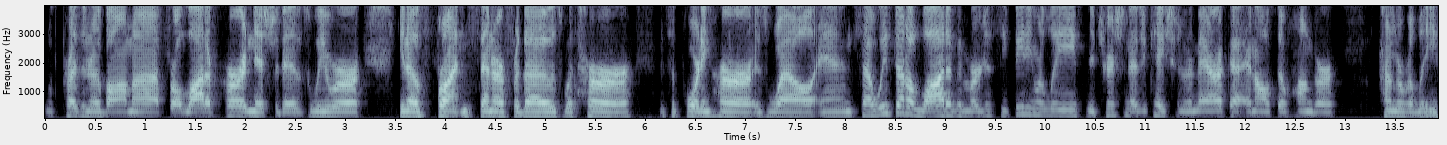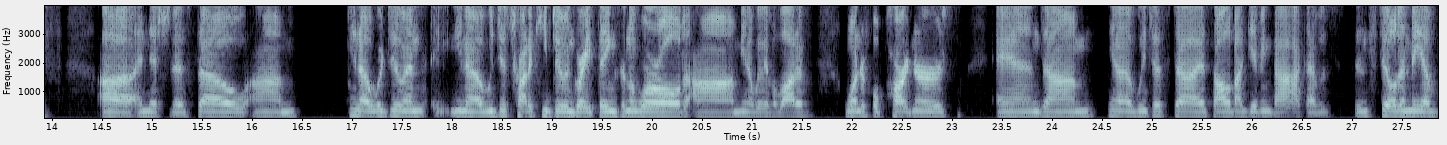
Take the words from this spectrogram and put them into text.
with President Obama for a lot of her initiatives. We were, you know, front and center for those with her and supporting her as well. And so we've done a lot of emergency feeding relief, nutrition education in America, and also hunger hunger relief uh, initiative. So, um, you know, we're doing, you know, we just try to keep doing great things in the world. Um, you know, we have a lot of wonderful partners and um, you know we just uh, it's all about giving back. I was instilled in me at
